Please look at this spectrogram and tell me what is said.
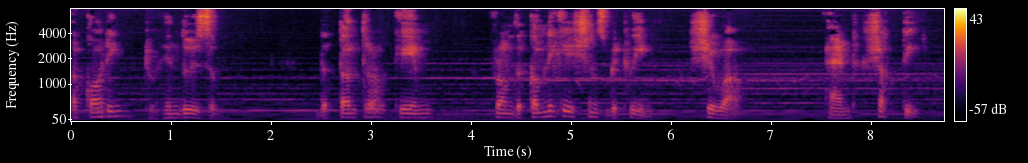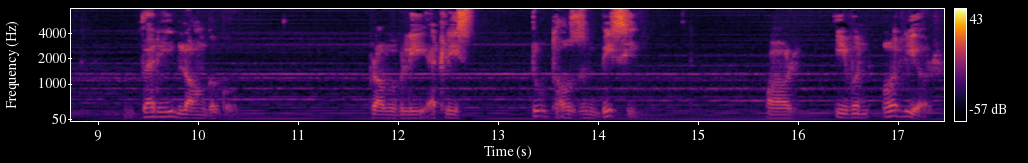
According to Hinduism, the Tantra came from the communications between Shiva and Shakti very long ago probably at least 2000 BC or even earlier.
